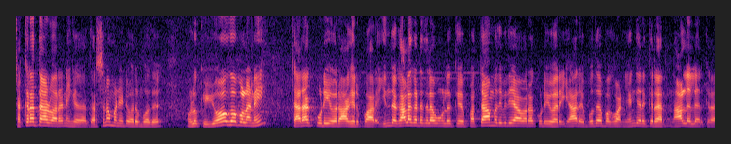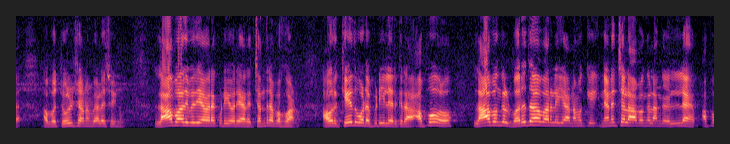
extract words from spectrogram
சக்கரத்தாழ்வாரை நீங்கள் தரிசனம் பண்ணிட்டு வரும்போது உங்களுக்கு யோக பலனை தரக்கூடியவராக இருப்பார். இந்த காலகட்டத்தில் உங்களுக்கு பத்தாம் அதிபதியாக வரக்கூடியவர் யார்? புத பகவான். எங்கே இருக்கிறார்? நாளில் இருக்கிறார். அப்போ தொழிற்சாலம் வேலை செய்யணும். லாபாதிபதியாக வரக்கூடியவர் யார்? சந்திர பகவான். அவர் கேதுவோட பிடியில் இருக்கிறார். அப்போது லாபங்கள் வருதா வரலையா? நமக்கு நினைச்ச லாபங்கள் அங்கே இல்லை. அப்போ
